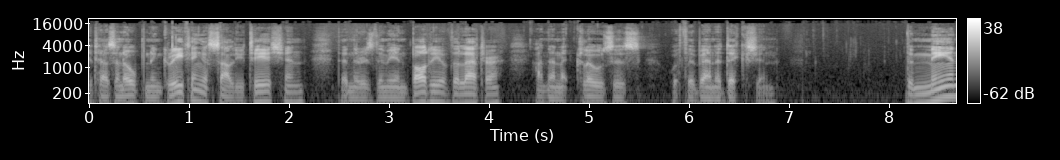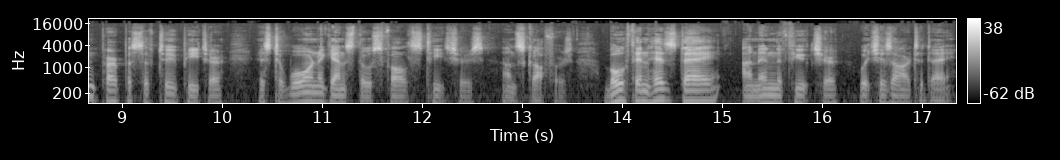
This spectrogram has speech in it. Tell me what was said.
It has an opening greeting, a salutation, then there is the main body of the letter, and then it closes with the benediction. The main purpose of 2 Peter is to warn against those false teachers and scoffers, both in his day and in the future, which is our today.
